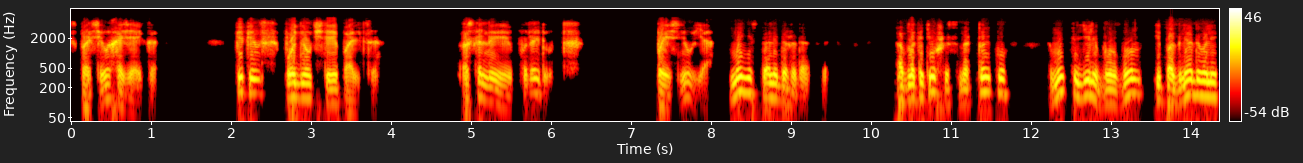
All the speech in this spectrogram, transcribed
спросила хозяйка. Пиппинс поднял четыре пальца. «Остальные подойдут», — пояснил я. Мы не стали дожидаться. Облокотившись на стойку, мы цедили бурбон и поглядывали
